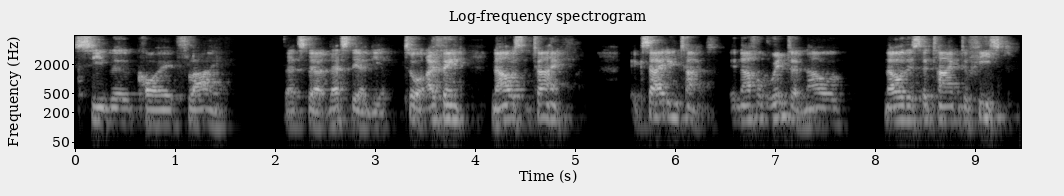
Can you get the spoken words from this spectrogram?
see the COY fly. That's the that's the idea. So i think now is the time. Exciting times. Enough of winter. Now now is the time to feast.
